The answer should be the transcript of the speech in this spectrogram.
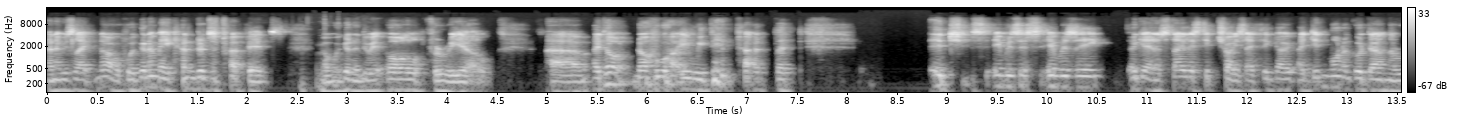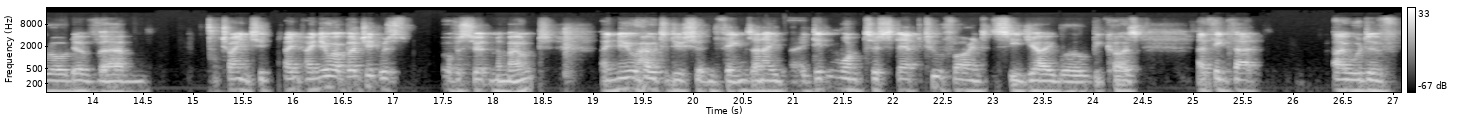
And I was like, no, we're gonna make hundreds of puppets and we're gonna do it all for real. Um, I don't know why we did that, but it it was a, it was a again a stylistic choice. I think I, I didn't want to go down the road of um, trying to. I, I knew our budget was of a certain amount. I knew how to do certain things, and I, I didn't want to step too far into the CGI world because I think that I would have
